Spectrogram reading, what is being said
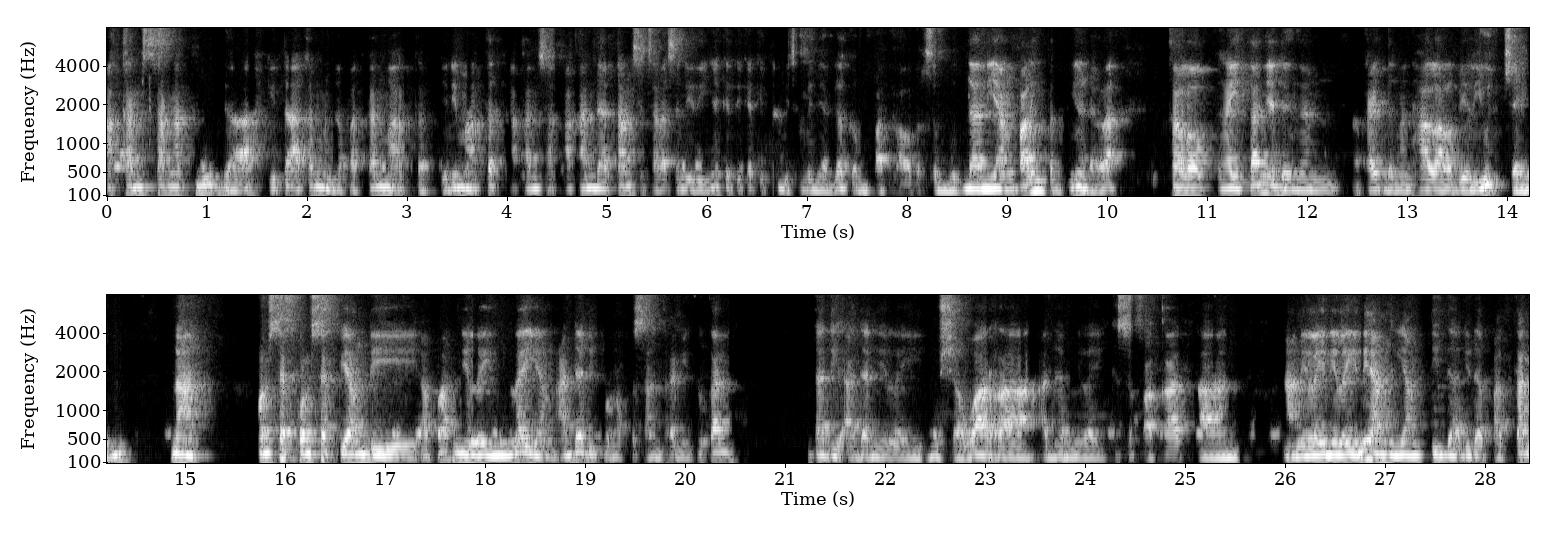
akan sangat mudah kita akan mendapatkan market. Jadi market akan akan datang secara sendirinya ketika kita bisa menjaga keempat hal tersebut. Dan yang paling penting adalah kalau kaitannya dengan kait dengan halal value chain, nah konsep-konsep yang di apa nilai-nilai yang ada di pondok pesantren itu kan tadi ada nilai musyawarah, ada nilai kesepakatan. Nah, nilai-nilai ini yang yang tidak didapatkan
